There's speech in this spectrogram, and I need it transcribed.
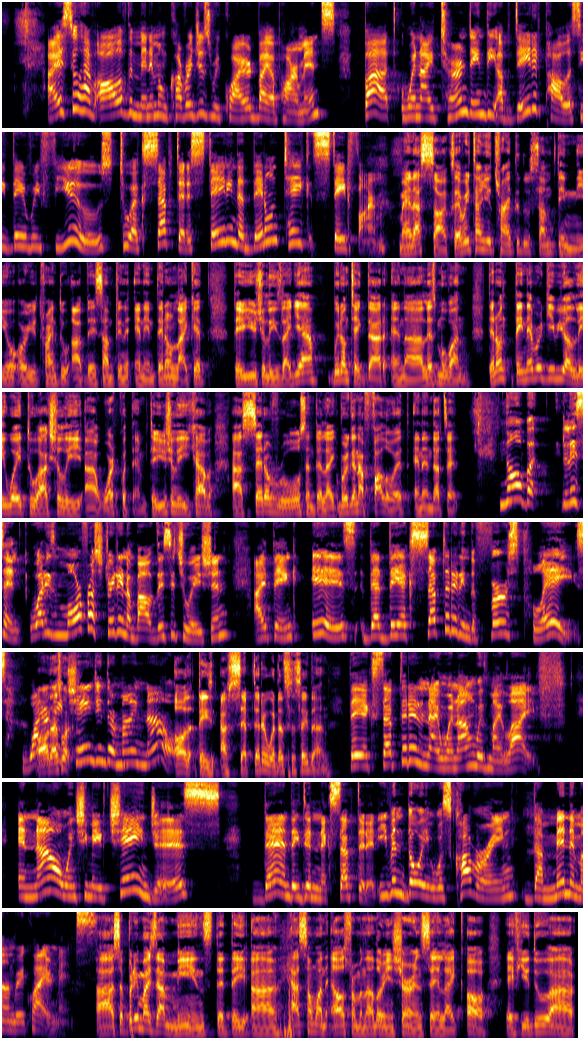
I still have all of the minimum coverages required by apartments, but when I turned in the updated policy, they refused to accept it, stating that they don't take State Farm. Man, that sucks. Every time you try to do something new or you're trying to update something and then they don't like it, they usually is like, yeah, we don't take that and uh, let's move on. They don't, they never give you a leeway to actually uh, work with them. They usually have a set of rules and they're like, we're going to follow it. And then that's it. No, but listen, what is more frustrating about this situation, I think, is that they accepted it in the first place. Why Oh, are they what- changing their mind now? Oh, they accepted it? What does it say then? They accepted it and I went on with my life. And now when she made changes, then they didn't accept it, even though it was covering the minimum requirements. Uh, so pretty much that means that they uh, had someone else from another insurance say like, oh, if you do uh,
